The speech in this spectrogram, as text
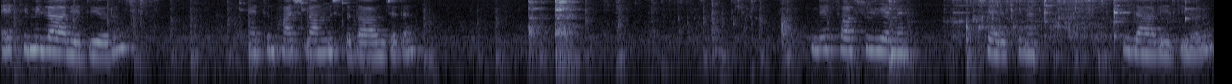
Etimi ilave ediyorum. Etim haşlanmıştı daha önceden. Ve fasulyemi içerisine ilave ediyorum.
